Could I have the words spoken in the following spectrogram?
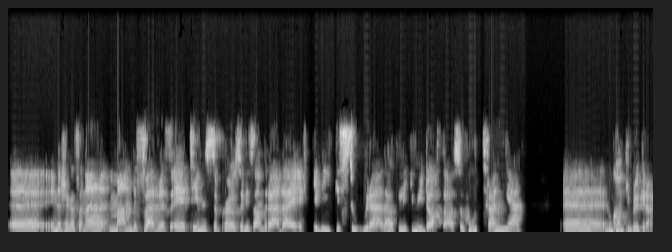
Eh, men dessverre så er Teams og Pros og disse andre de er ikke like store, de har ikke like mye data, så hun trenger eh, Hun kan ikke bruke det.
